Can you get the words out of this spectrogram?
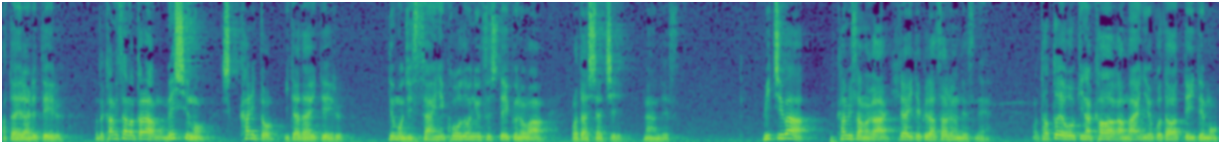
与えられている。また神様からも飯もしっかりと頂いている。でも実際に行動に移していくのは私たちなんです。道は神様が開いてくださるんですね。たとえ大きな川が前に横たわっていても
